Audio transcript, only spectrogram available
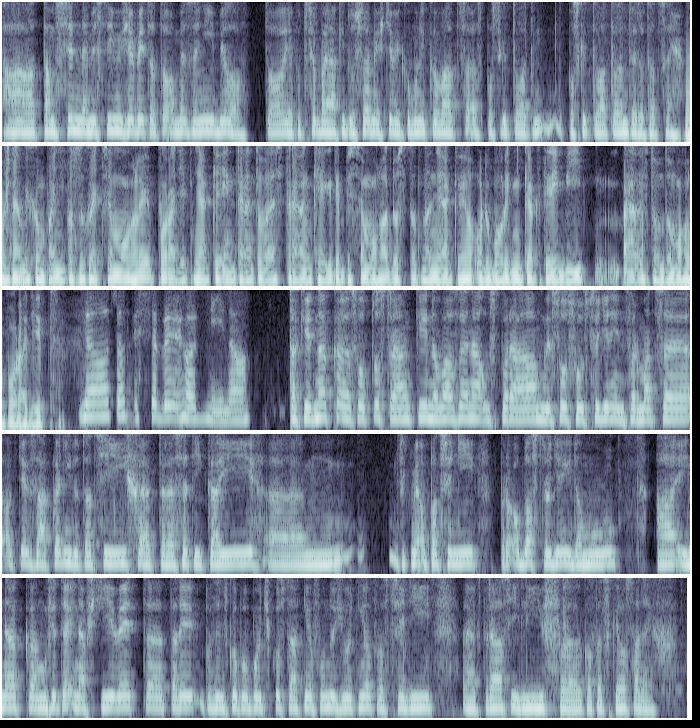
a tam si nemyslím, že by toto omezení bylo. To je potřeba nějakým způsobem ještě vykomunikovat s poskytovatelem, poskytovatelem té dotace. Možná bychom paní posluchačce mohli poradit nějaké internetové stránky, kde by se mohla dostat na nějakého odborníka, který by právě v tomto mohl poradit. No, to by se byly hodný, no. Tak jednak eh, jsou to stránky Nová zelená úsporám, kde jsou soustředěny informace o těch základních dotacích, eh, které se týkají ehm, řekněme, opatření pro oblast rodinných domů a jinak eh, můžete i navštívit tady plzeňskou pobočku Státního fondu životního prostředí, která sídlí v Kopeckého sadech.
